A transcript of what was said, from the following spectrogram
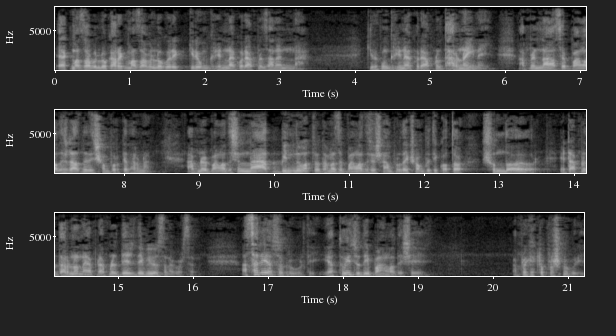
এক মাঝাবের লোক আরেক মাঝাবের লোক করে কীরকম ঘৃণা করে আপনি জানেন না। কীরকম ঘৃণা করে আপনার ধারণাই নাই। আপনার না আছে বাংলাদেশের রাজনীতি সম্পর্কে ধারণা। আপনার বাংলাদেশের না বিন্দু মাত্র ধারণা আছে বাংলাদেশের সাম্প্রদায়িক সম্প্রীতি কত সুন্দর, এটা আপনার ধারণা নাই, আপনি আপনার দেশ দিয়ে বিবেচনা করছেন। আচ্ছা রিয়া চক্রবর্তী, এতই যদি বাংলাদেশে, আপনাকে একটা প্রশ্ন করি,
